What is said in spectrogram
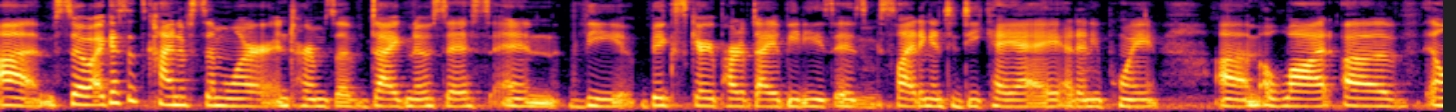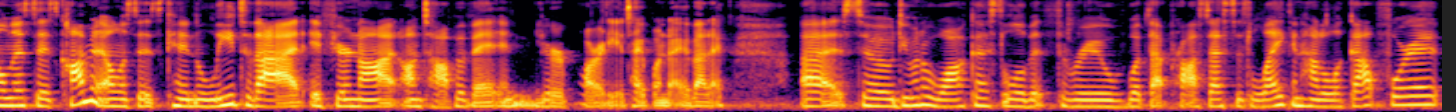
um, so I guess it's kind of similar in terms of diagnosis, and the big scary part of diabetes is mm. sliding into DKA at any point. Um, a lot of illnesses, common illnesses, can lead to that if you're not on top of it and you're already a type 1 diabetic. Uh, so, do you want to walk us a little bit through what that process is like and how to look out for it?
